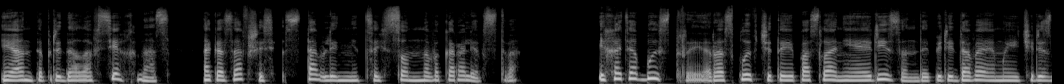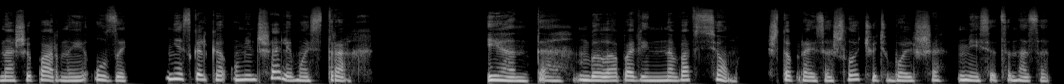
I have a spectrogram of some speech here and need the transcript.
Ианта предала всех нас, оказавшись ставленницей сонного королевства. И хотя быстрые, расплывчатые послания Ризанда, передаваемые через наши парные узы, несколько уменьшали мой страх, Ианта была повинна во всем — что произошло чуть больше месяца назад.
